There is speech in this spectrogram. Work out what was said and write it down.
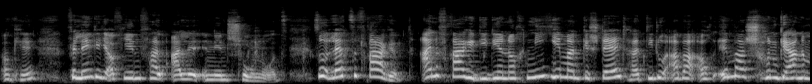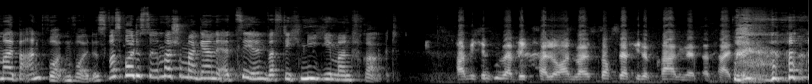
okay. Verlinke ich auf jeden Fall alle in den Shownotes. So, letzte Frage. Eine Frage, die dir noch nie jemand gestellt hat, die du aber auch immer schon gerne mal beantworten wolltest. Was wolltest du immer schon mal gerne erzählen, was dich nie jemand fragt? Habe ich den Überblick verloren, weil es doch sehr viele Fragen in letzter Zeit gibt.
